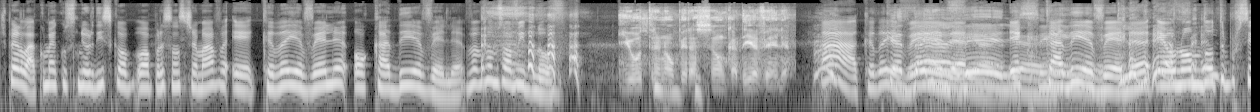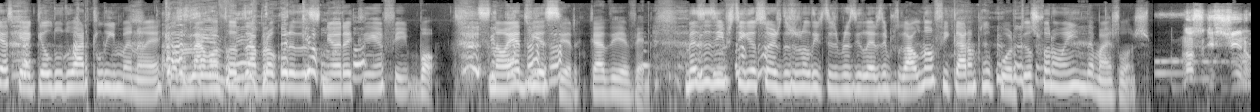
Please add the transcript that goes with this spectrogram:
Espera lá, como é que o senhor disse que a a operação se chamava? É cadeia velha ou cadeia velha? V- vamos ouvir de novo. E outra na Operação Cadeia Velha. Ah, cadeia, Cadeia velha. velha. É que Sim. cadeia velha é o nome de outro processo, que é aquele do Duarte Lima, não é? Que eles andavam todos à procura da senhora que, enfim, bom, se não é, devia ser cadeia velha. Mas as investigações dos jornalistas brasileiros em Portugal não ficaram pelo Porto, eles foram ainda mais longe. Nosso destino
